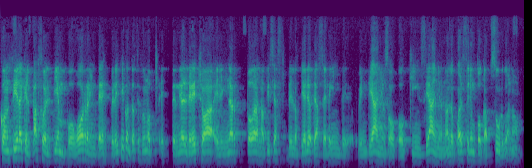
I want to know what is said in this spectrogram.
considera que el paso del tiempo borra el interés periodístico, entonces uno eh, tendría el derecho a eliminar todas las noticias de los diarios de hace 20, 20 años o, 15 años, ¿no? lo cual sería un poco absurdo. ¿no?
